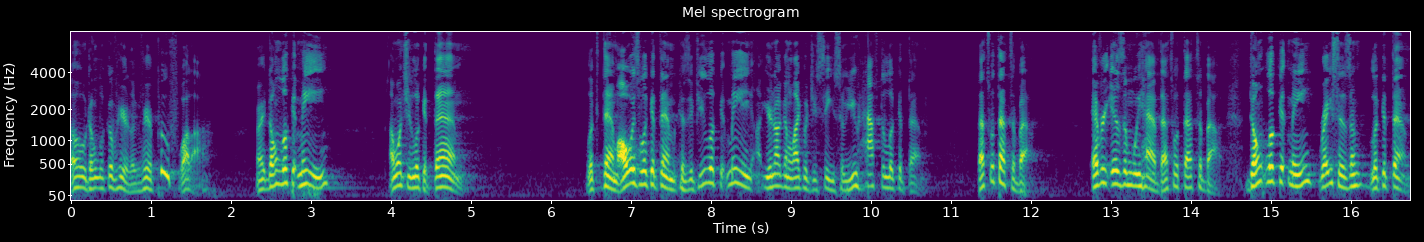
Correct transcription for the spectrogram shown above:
Oh, don't look over here, look over here, poof, voila. Right? Don't look at me. I want you to look at them. Look at them. Always look at them because if you look at me, you're not going to like what you see. So you have to look at them. That's what that's about. Every ism we have, that's what that's about. Don't look at me, racism, look at them.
